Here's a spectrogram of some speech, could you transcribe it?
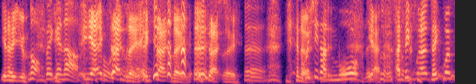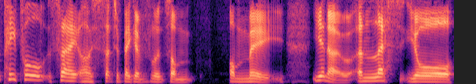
you know you're Not big enough, yeah exactly exactly exactly you know I wish he'd had more of an yeah influence I think. I think when people say oh it's such a big influence on on me you know unless you're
